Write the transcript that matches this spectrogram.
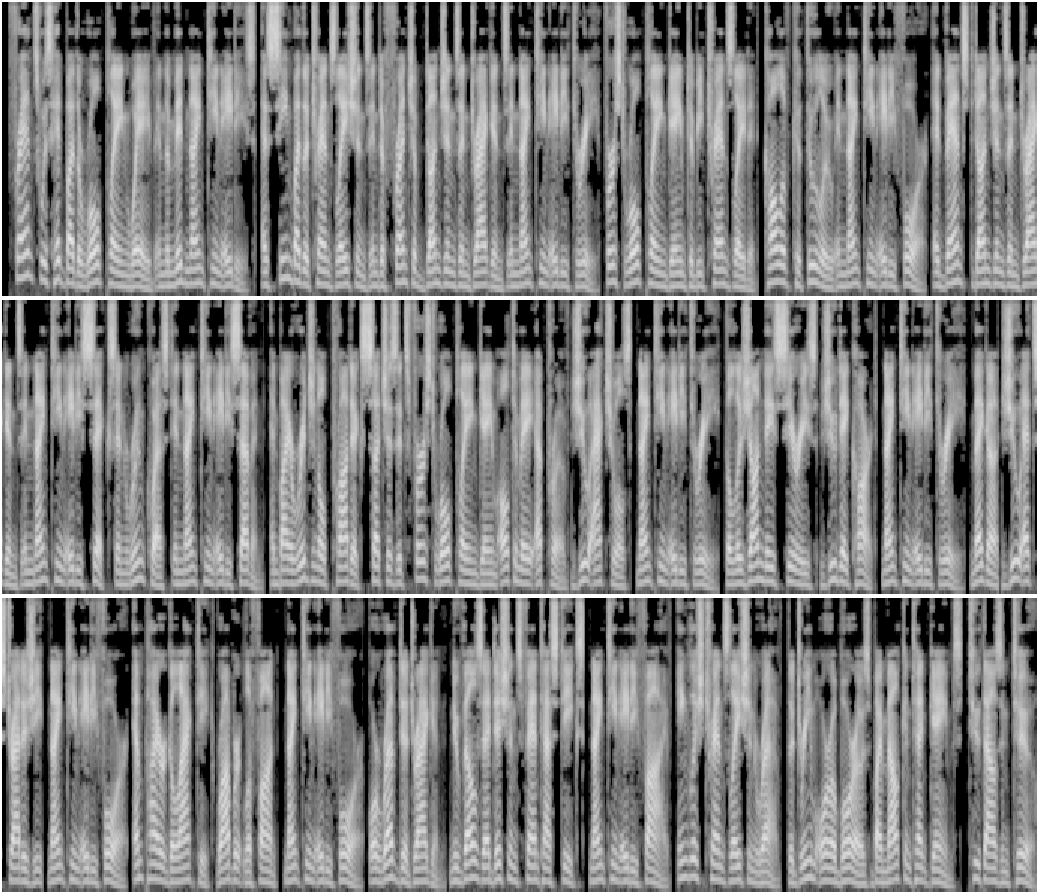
France was hit by the role-playing wave in the mid-1980s, as seen by the translations into French of Dungeons & Dragons in 1983 first role-playing game to be translated, Call of Cthulhu in 1984, Advanced Dungeons & Dragons in 1986 and RuneQuest in 1987, and by original products such as its first role-playing game Ultimate Épreuve Jeux Actuels, 1983, the Legendes series Jeux des Cartes, 1983, Mega Jeux et Stratégie, 1984, Empire Galactic Galactique Robert Laffont, 1984, or Rêve de Dragon Nouvelles Editions Fantastiques, 1985, English translation Rev, The Dream Ouroboros by Malcontent Games, 2002.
